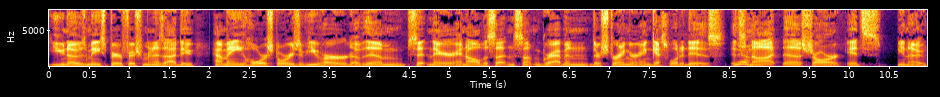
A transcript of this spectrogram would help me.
you know as many spear fishermen as I do? How many horror stories have you heard of them sitting there and all of a sudden something grabbing their stringer and guess what it is? It's Yeah. not a shark. It's you know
